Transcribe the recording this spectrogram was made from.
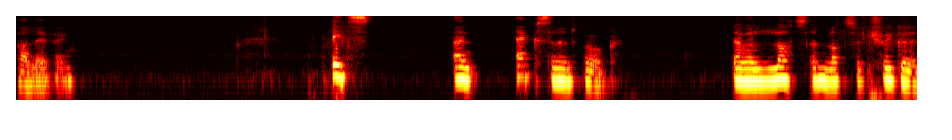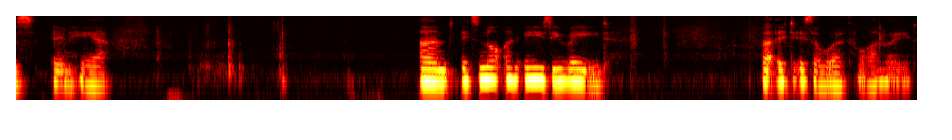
are living. It's an excellent book. There are lots and lots of triggers in here. And it's not an easy read, but it is a worthwhile read.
